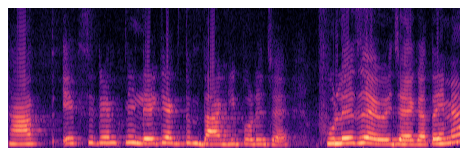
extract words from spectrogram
হাত অ্যাক্সিডেন্টলি লেগে একদম দাগই পড়ে যায়। ফুলে যায় ওই জায়গা, তাই না?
